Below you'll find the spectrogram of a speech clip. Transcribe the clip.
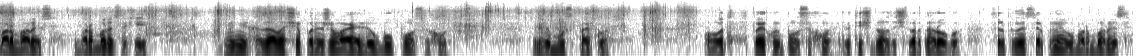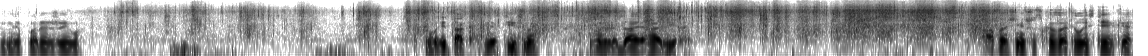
Барбарис. Барбарис такий, мені казали, що переживає любу посуху, любу спеку. От, спеку і посуху 2024 року серпне, серпневу Барбарис не пережив. Ну і так невтішно виглядає горіх. А точніше сказати листя, яке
